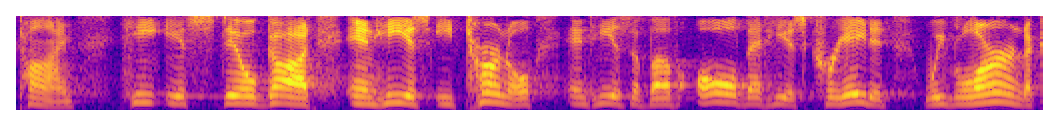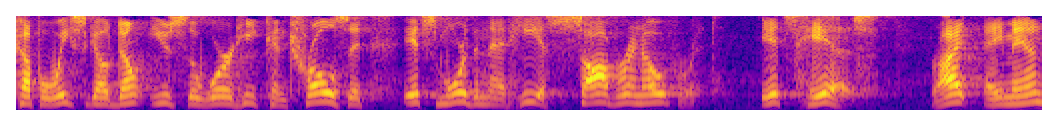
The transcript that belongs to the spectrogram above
time. He is still God and He is eternal and He is above all that He has created. We've learned a couple weeks ago don't use the word He controls it. It's more than that, He is sovereign over it, it's His right? Amen?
